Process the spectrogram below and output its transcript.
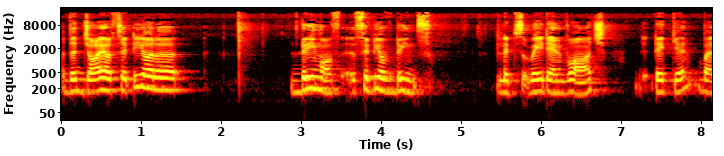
द जॉय ऑफ़ सिटी और dream of city of dreams let's wait and watch take care bye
